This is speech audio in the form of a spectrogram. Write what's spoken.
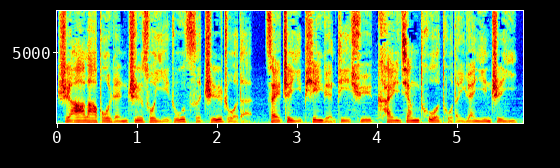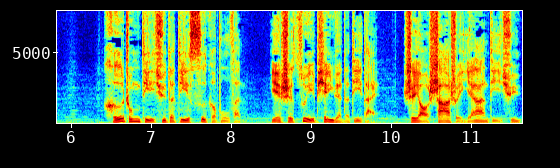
是阿拉伯人之所以如此执着的在这一偏远地区开疆拓土的原因之一。河中地区的第四个部分，也是最偏远的地带，是要沙水沿岸地区，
